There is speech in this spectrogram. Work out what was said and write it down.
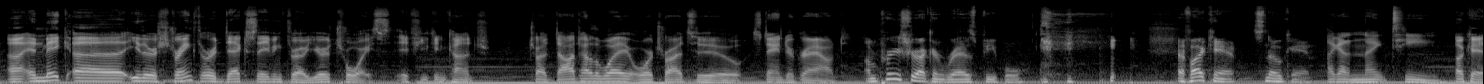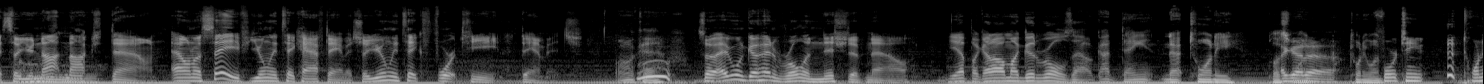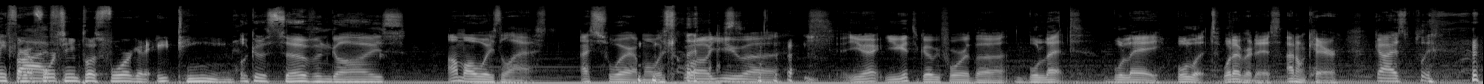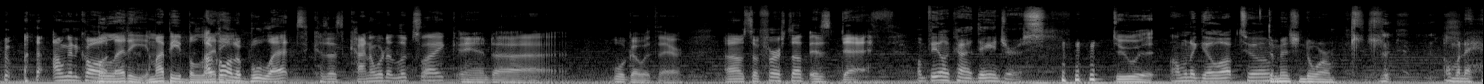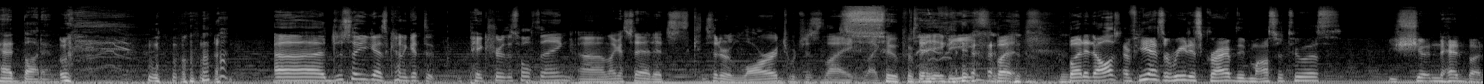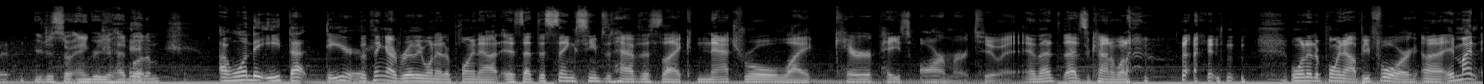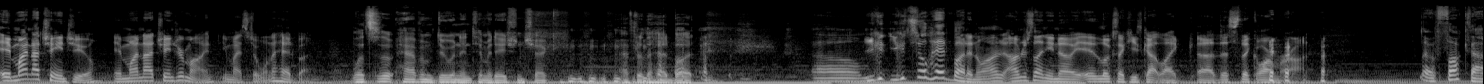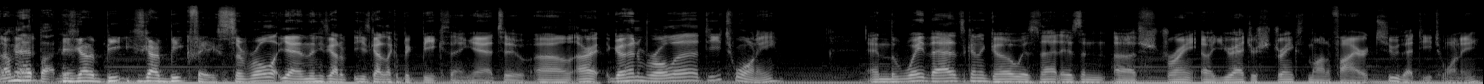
Uh, and make uh, either a strength or a dex saving throw, your choice. If you can kind of tr- try to dodge out of the way or try to stand your ground. I'm pretty sure I can res people. if I can't, Snow can. I got a 19. Okay, so you're not knocked down. And on a save, you only take half damage, so you only take 14 damage. Okay. So everyone, go ahead and roll initiative now. Yep, I got all my good rolls out. God dang it. Nat 20 plus I got one. a 21. 14. I got 25. 14 plus 4. I got an 18. Look at a seven, guys. I'm always last. I swear I'm always last. Well, you uh, you you get to go before the bullet, bullet, bullet, whatever it is. I don't care, guys. Please, I'm gonna call it. Belletti. It might be I'll call it a Belletti. bullet because that's kind of what it looks like, and uh, we'll go with there. Um, so first up is death. I'm feeling kind of dangerous. Do it. I'm gonna go up to him. Dimension Dorm. I'm gonna headbutt him. Uh, just so you guys kind of get the picture of this whole thing. Um, like I said, it's considered large, which is like like Super big. feet, but but it also If he has to re-describe the monster to us, you shouldn't headbutt it. You're just so angry you headbutt him. I wanted to eat that deer. The thing I really wanted to point out is that this thing seems to have this like natural like carapace armor to it, and that's that's kind of what I wanted to point out before. Uh, it might it might not change you. It might not change your mind. You might still want to headbutt. Let's uh, have him do an intimidation check after the headbutt. um, You could you could still headbutt him. I'm, I'm just letting you know. It looks like he's got like uh, this thick armor on. no, fuck that. I'm Okay. headbutting. He's him. got a beak. He's got a beak face. So roll, yeah, and then he's got a, he's got like a big beak thing, yeah, too. Um, all right, go ahead and roll a d20, and the way that is gonna go is that is an uh, strength. Uh, you add your strength modifier to that d20.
